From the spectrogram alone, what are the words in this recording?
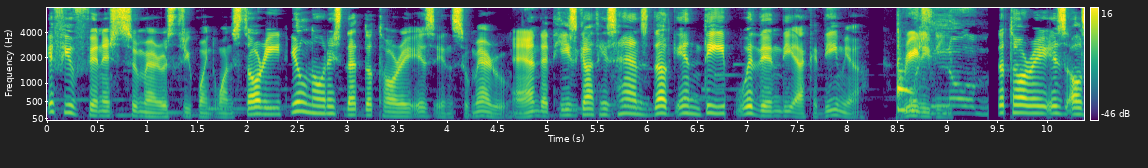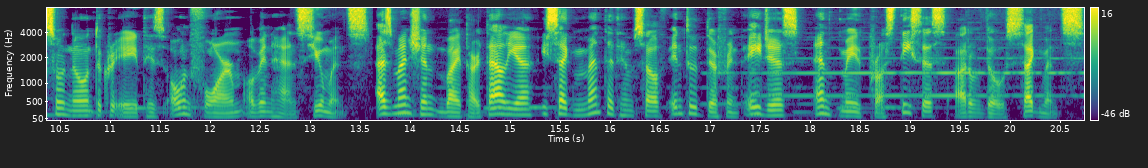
If you've finished Sumeru's 3.1 story, you'll notice that Dottore is in Sumeru, and that he's got his hands dug in deep within the academia really deep. Dottore is also known to create his own form of enhanced humans. As mentioned by Tartaglia, he segmented himself into different ages and made prostheses out of those segments.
